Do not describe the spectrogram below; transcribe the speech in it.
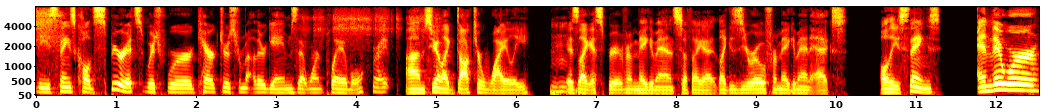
these things called spirits, which were characters from other games that weren't playable. Right. Um, so you know, like Doctor Wily Mhm. is like a spirit from Mega Man and stuff like that, like Zero from Mega Man X, all these things, and there were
